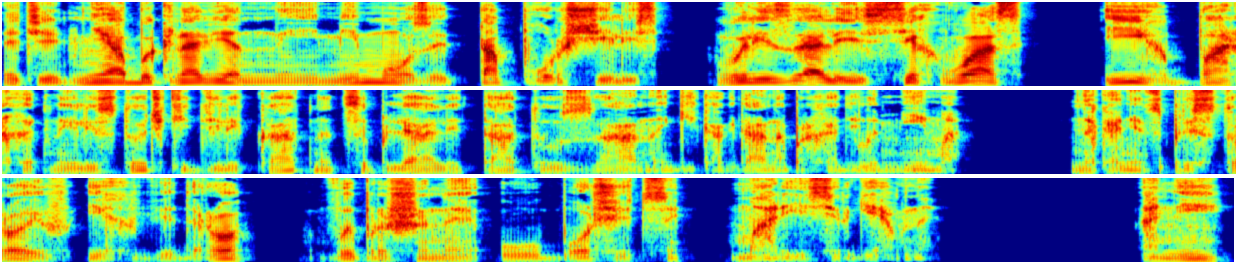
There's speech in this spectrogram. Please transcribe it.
эти необыкновенные мимозы топорщились, вылезали из всех вас, и их бархатные листочки деликатно цепляли Тату за ноги, когда она проходила мимо, наконец пристроив их в ведро выпрошенное у уборщицы Марии Сергеевны. Они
